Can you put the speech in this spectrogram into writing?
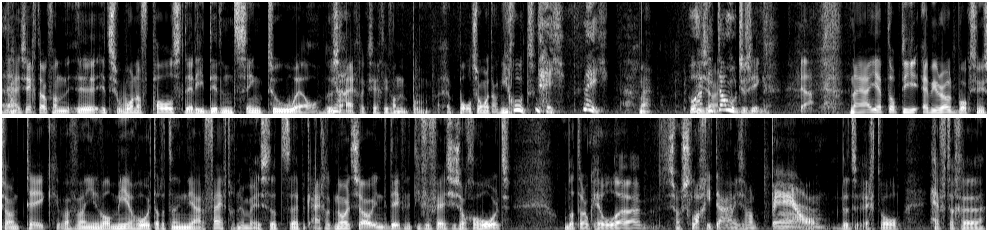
Hij zegt ook van, eh, it's one of Paul's that he didn't sing too well. Dus Ja. eigenlijk zegt hij van, eh, Paul zong het ook niet goed. Nee, nee. Nou, Hoe had hij dan moeten zingen? Ja. Nou ja, je hebt op die Abbey Road box nu zo'n take waarvan je wel meer hoort dat het een jaren 50 nummer is. Dat heb ik eigenlijk nooit zo in de definitieve versie zo gehoord. Omdat er ook heel eh, zo'n slaggitaar is van pam. Dat is echt wel heftige,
